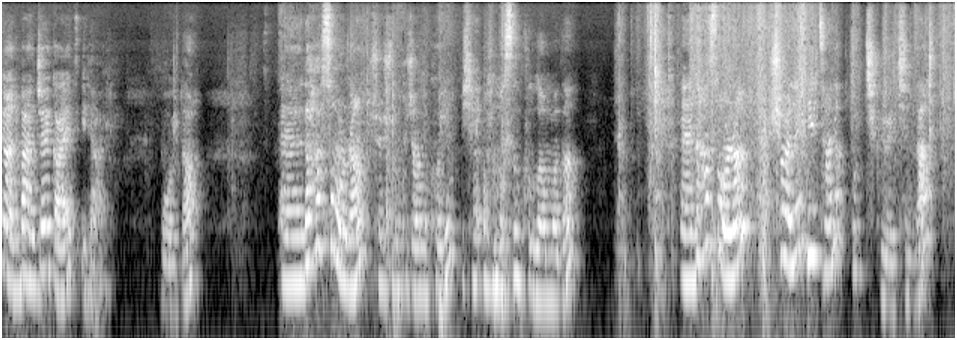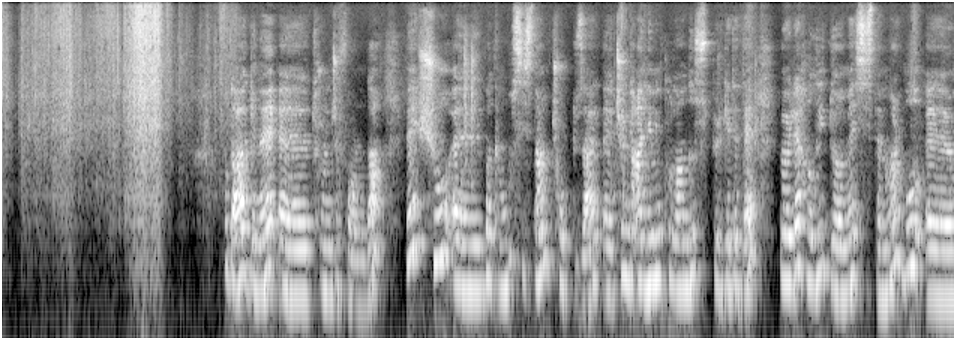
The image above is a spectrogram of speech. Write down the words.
Yani bence gayet ideal boyda. Ee, daha sonra şöyle şunu kucağıma koyayım. Bir şey olmasın kullanmadan. Ee, daha sonra şöyle bir tane uç çıkıyor içinden. Bu da gene e, turuncu formda. Ve şu e, bakın bu sistem çok güzel. E, çünkü annemin kullandığı süpürgede de böyle halıyı dövme sistemi var. Bu e,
